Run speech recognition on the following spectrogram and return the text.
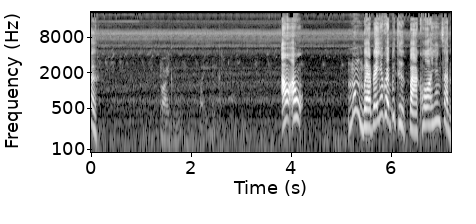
อ เอาเอามุ่งแบบไรยังค่อยไปถือปลาคอยังสั่น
